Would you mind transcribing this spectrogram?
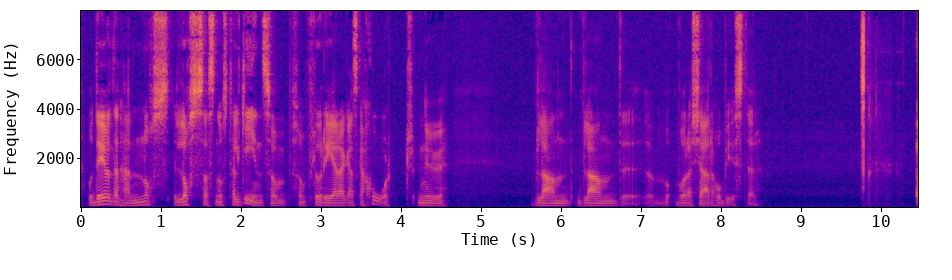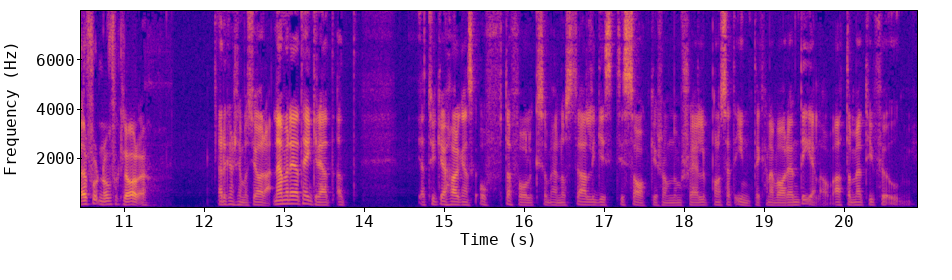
Och det är väl den här nos, låtsasnostalgin som, som florerar ganska hårt nu bland, bland eh, våra kära hobbyister. Där får du nog förklara. Ja, det kanske jag måste göra. Nej, men jag tänker att, att jag tycker jag hör ganska ofta folk som är nostalgisk till saker som de själv på något sätt inte kan ha varit en del av. Att de är typ för ung.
